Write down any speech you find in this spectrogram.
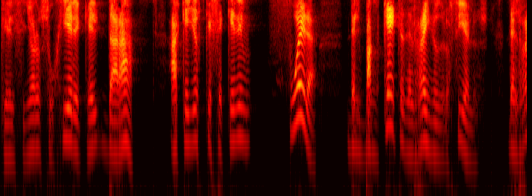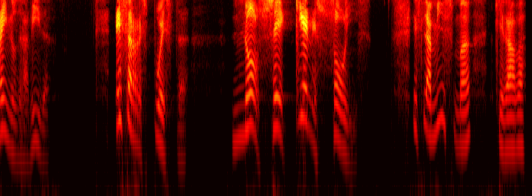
que el Señor sugiere que él dará a aquellos que se queden fuera del banquete del reino de los cielos, del reino de la vida. Esa respuesta, no sé quiénes sois, es la misma que daba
